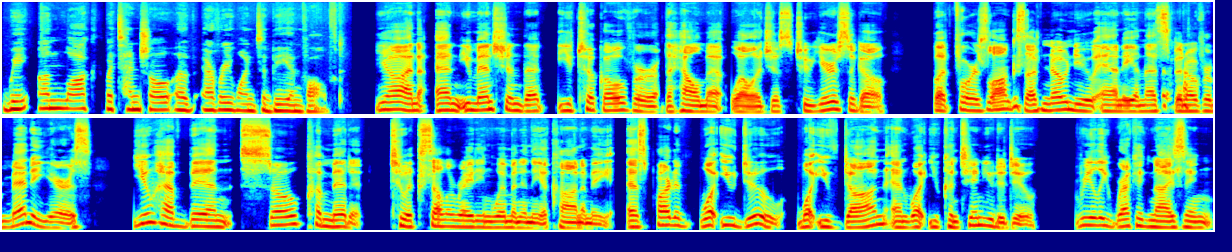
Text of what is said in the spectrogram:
we unlock potential of everyone to be involved. Yeah, and and you mentioned that you took over the helm at Wella uh, just two years ago, but for as long as I've known you, Annie, and that's been over many years, you have been so committed to accelerating women in the economy as part of what you do, what you've done, and what you continue to do. Really recognizing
